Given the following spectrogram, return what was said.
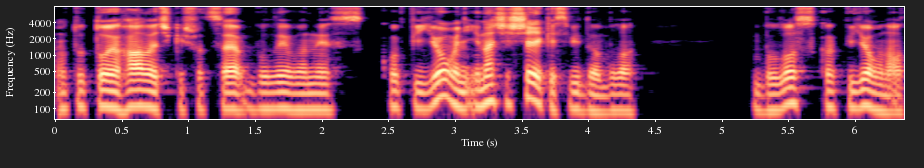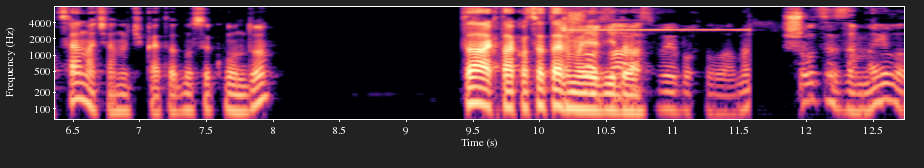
отут тої галочки, що це були вони скопійовані. Іначе ще якесь відео було. Було скопійовано. Оце, наче, ну чекайте одну секунду. Так, так, оце теж моє Що відео. зараз вибухнуло? Що це за мило?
